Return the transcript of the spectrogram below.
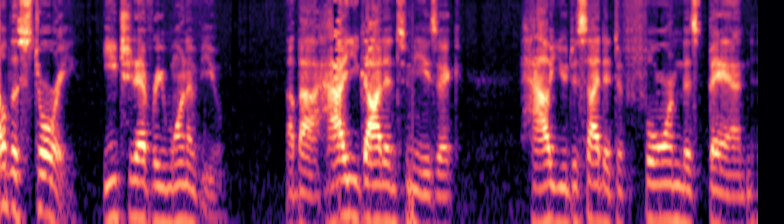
tell the story, each and every one of you, about how you got into music, how you decided to form this band,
